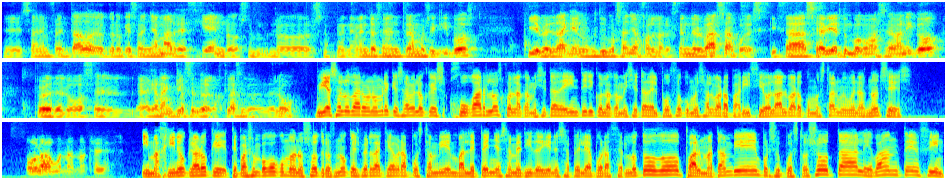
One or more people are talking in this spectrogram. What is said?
eh, se han enfrentado. Yo creo que son ya más de 100 los, los enfrentamientos entre ambos equipos. Y es verdad que en los últimos años, con la elección del Barça, pues quizás se ha abierto un poco más el abanico, pero desde luego es el, gran clásico de los clásicos, desde luego. Voy a saludar a un hombre que sabe lo que es jugarlos con la camiseta de Inter y con la camiseta del Pozo, como es Álvaro Aparicio. Hola Álvaro, ¿cómo estás? Muy buenas noches. Hola, buenas noches. Imagino, claro, que te pasa un poco como a nosotros, ¿no? Que es verdad que ahora pues también Valdepeña se ha metido ahí en esa pelea por hacerlo todo, Palma también, por supuesto Sota, Levante, en fin,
